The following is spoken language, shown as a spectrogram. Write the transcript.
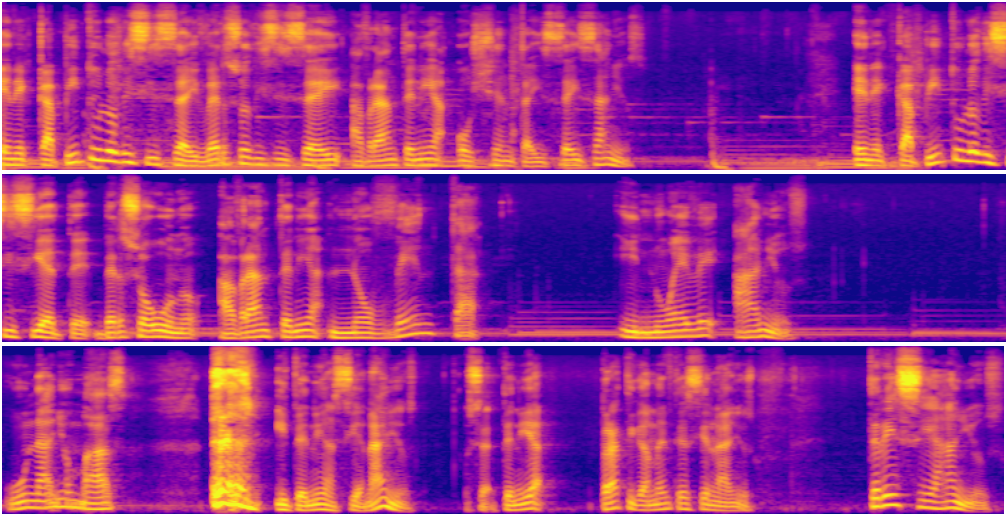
En el capítulo 16, verso 16, Abraham tenía 86 años. En el capítulo 17, verso 1, Abraham tenía 99 años. Un año más y tenía 100 años. O sea, tenía prácticamente 100 años. 13 años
